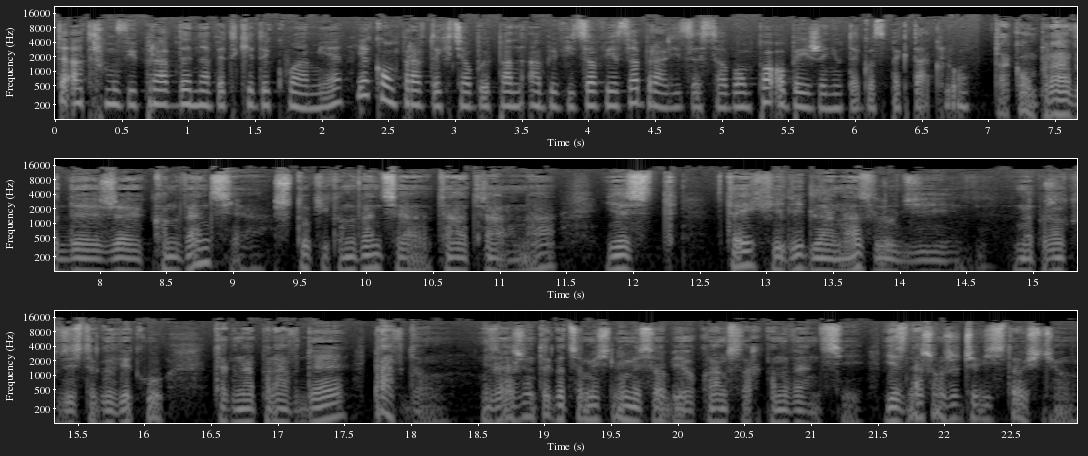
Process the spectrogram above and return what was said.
Teatr mówi prawdę nawet kiedy kłamie. Jaką prawdę chciałby Pan, aby widzowie zabrali ze sobą po obejrzeniu tego spektaklu? Taką prawdę, że konwencja sztuki, konwencja teatralna jest w tej chwili dla nas, ludzi na początku XX wieku, tak naprawdę prawdą. Niezależnie od tego, co myślimy sobie o kłamstwach konwencji, jest naszą rzeczywistością.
